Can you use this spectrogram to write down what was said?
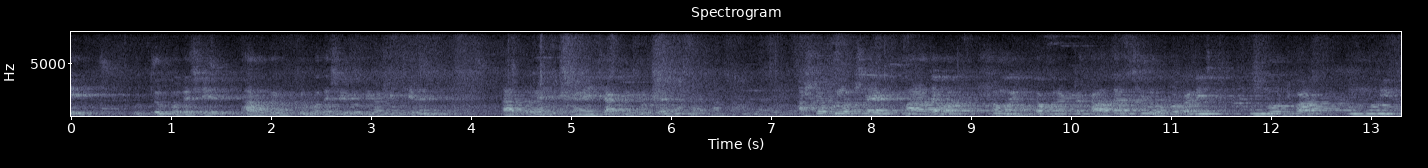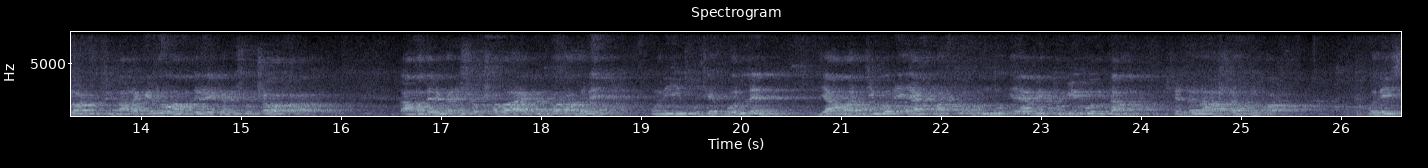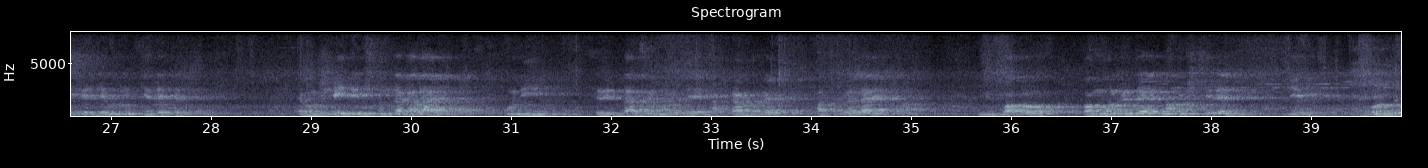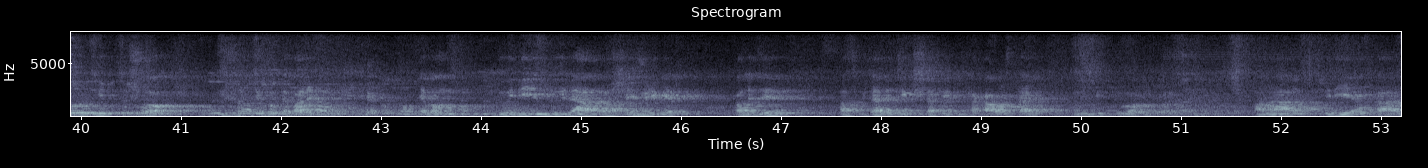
উত্তরপ্রদেশের ভারতের উত্তরপ্রদেশের অধিবাসী ছিলেন। তারপরে এখানেই চাকরি করতেন। আশরাফুল হক সাহেব মারা যাওয়ার সময় তখন একটা কালচার ছিল বোটানিস্ট অন্য ডিপার্ট অন্য ইউনিভার্সিটি মারা গেলেও আমাদের এখানে শোকসভা করা তা আমাদের এখানে শোকসভা আয়োজন করা হলে উনি উঠে বললেন যে, আমার জীবনে একমাত্র বন্ধুকে আমি তুমি বলতাম, সেটা হলো আশরাফুল হক। বলে স্টেজে উনি কেঁদে ফেলছেন এবং সেই দিন সন্ধ্যাবেলায় উনি সিরিজদার হেমোতে আক্রান্ত হয়ে হসপিটালাইজ হন। কত কম্বল হৃদয়ের মানুষ ছিলেন যে বন্ধুর মৃত্যু শোক সহ্য করতে পারেন। এবং দুই দিন, দুই রাত রাজশাহী মেডিকেল কলেজের হসপিটালে চিকিৎসাধীন থাকা অবস্থায় উনি মৃত্যুবরণ করেছেন। আমার ফিরিয়ে আসার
